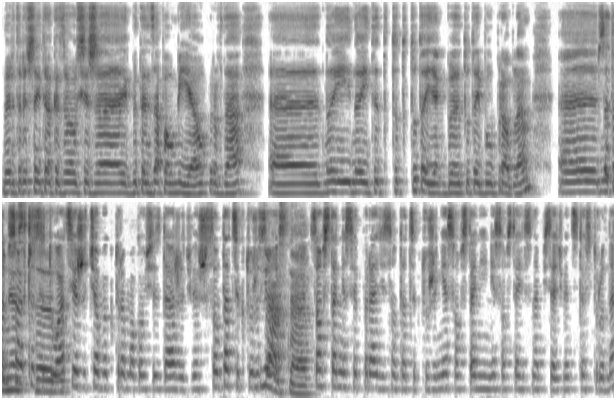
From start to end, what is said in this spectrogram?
merytorycznej, to okazywało się, że jakby ten zapał mijał, prawda? E, no i, no i tutaj jakby tutaj był problem. E, Poza Natomiast... są jeszcze sytuacje życiowe, które mogą się zdarzyć, wiesz, są tacy, którzy są, są w stanie sobie poradzić, są tacy, którzy nie są w stanie, nie są w stanie napisać, więc to jest trudne.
